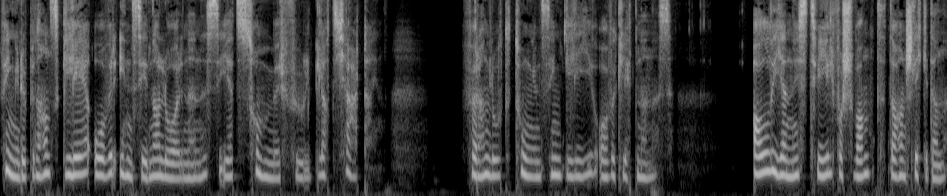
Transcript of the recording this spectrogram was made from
Fingerduppene hans gled over innsiden av lårene hennes i et sommerfuglglatt kjærtegn, før han lot tungen sin gli over klitten hennes. All Jennys tvil forsvant da han slikket henne.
